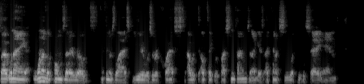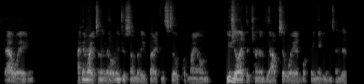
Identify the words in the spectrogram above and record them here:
But when I one of the poems that I wrote, I think it was last year, was a request. I would I'll take requests sometimes, and I guess I kind of see what people say, and that way, I can write something that'll interest somebody, but I can still put my own. Usually, I like to turn it the opposite way of what they maybe intended.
